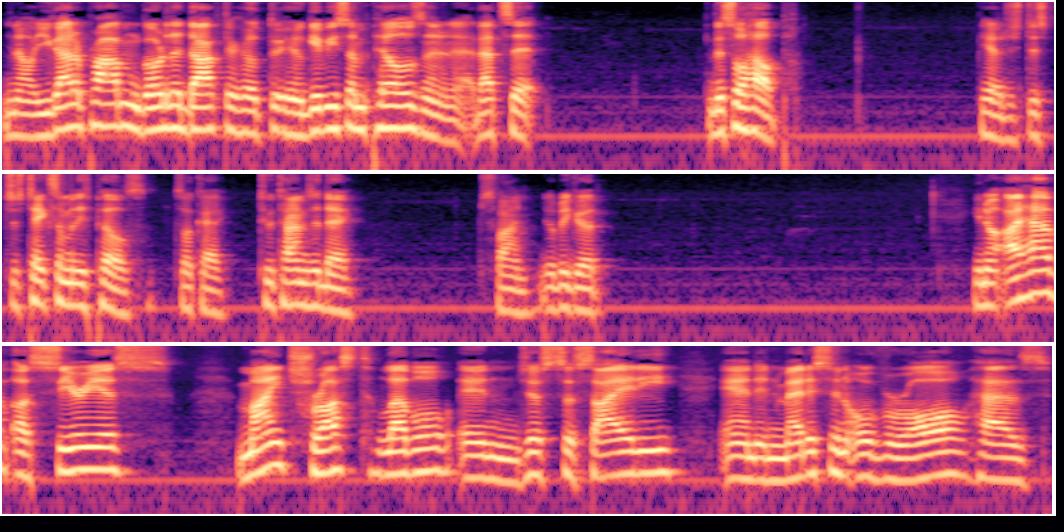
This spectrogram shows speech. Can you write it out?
You know, you got a problem, go to the doctor. He'll he'll give you some pills, and uh, that's it. This will help. Yeah, just just just take some of these pills. It's okay. Two times a day. It's fine. You'll be good. You know, I have a serious my trust level in just society and in medicine overall has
